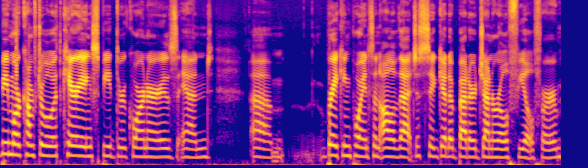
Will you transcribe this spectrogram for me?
be more comfortable with carrying speed through corners and um, braking points and all of that, just to get a better general feel for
